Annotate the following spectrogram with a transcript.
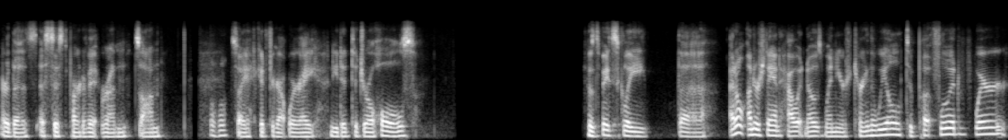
or the assist part of it runs on. Mhm. so i could figure out where i needed to drill holes. Because it's basically the i don't understand how it knows when you're turning the wheel to put fluid where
